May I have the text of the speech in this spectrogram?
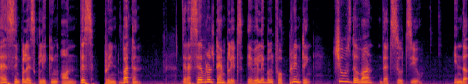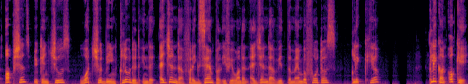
as simple as clicking on this print button. There are several templates available for printing. Choose the one that suits you. In the options, you can choose what should be included in the agenda. For example, if you want an agenda with the member photos, click here. Click on OK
